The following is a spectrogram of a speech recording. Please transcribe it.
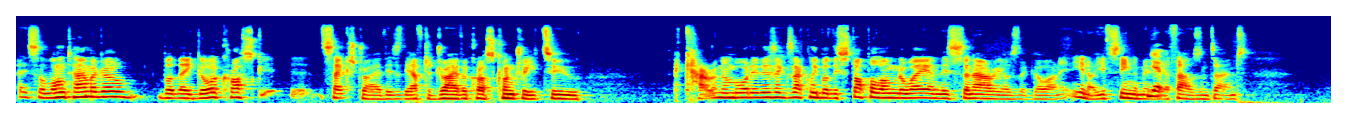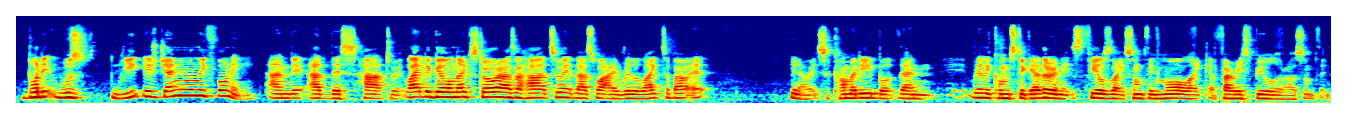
It's a long time ago, but they go across. Uh, sex drive is they have to drive across country to. I can't remember what it is exactly, but they stop along the way and there's scenarios that go on. You know, you've seen the movie Yep. a thousand times, but it was it's genuinely funny and it had this heart to it. Like the girl next door has a heart to it. That's what I really liked about it. You know, it's a comedy, but then it really comes together and it feels like something more like a Ferris Bueller or something.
